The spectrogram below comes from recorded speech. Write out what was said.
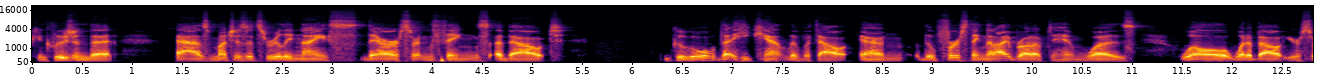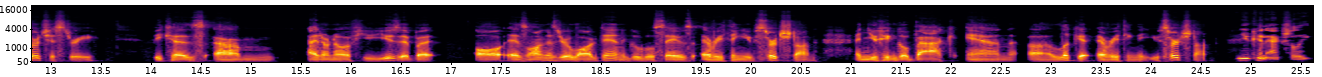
conclusion that as much as it's really nice there are certain things about google that he can't live without. And the first thing that i brought up to him was well what about your search history? Because um, i don't know if you use it but all as long as you're logged in, Google saves everything you've searched on, and you can go back and uh, look at everything that you searched on. You can actually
